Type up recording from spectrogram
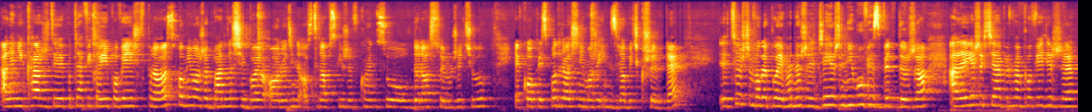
ale nie każdy potrafi to jej powiedzieć wprost, pomimo, że bardzo się boją o rodziny Ostrowskich, że w końcu w dorosłym życiu, jak chłopiec podrośnie, może im zrobić krzywdę. Y, Co jeszcze mogę powiedzieć? Mam nadzieję, że nie mówię zbyt dużo, ale jeszcze chciałabym Wam powiedzieć, że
